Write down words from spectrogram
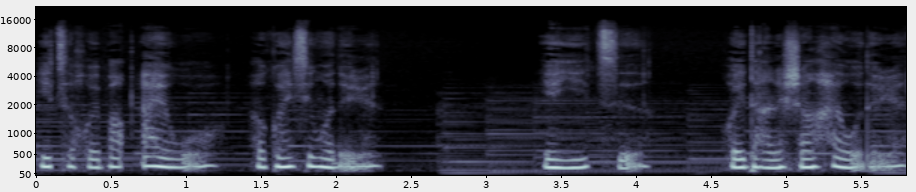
以此回报爱我和关心我的人，也以此回答了伤害我的人。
